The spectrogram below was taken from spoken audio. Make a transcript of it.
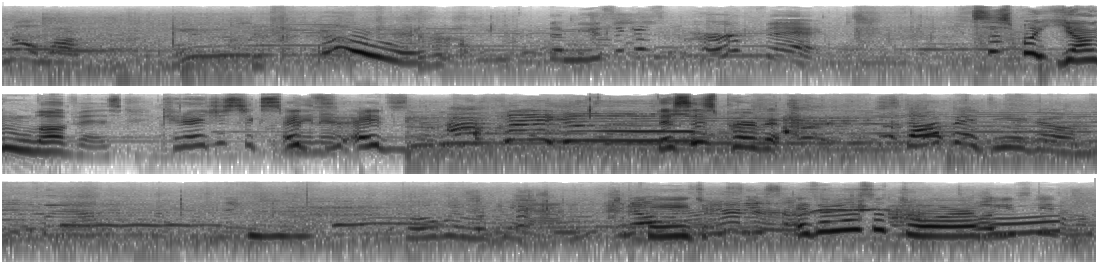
No, Marc. The music is perfect. This is what young love is. Can I just explain it? It's. It's. This is perfect. Stop it, Diego. Who are we looking at? Isn't this adorable? Oh, you see the one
